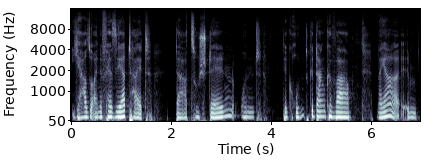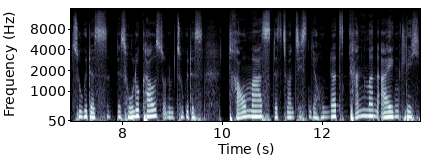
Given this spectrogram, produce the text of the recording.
ja, so eine Versehrtheit darzustellen. Und der Grundgedanke war, naja, im Zuge des, des Holocaust und im Zuge des Traumas des 20. Jahrhunderts kann man eigentlich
